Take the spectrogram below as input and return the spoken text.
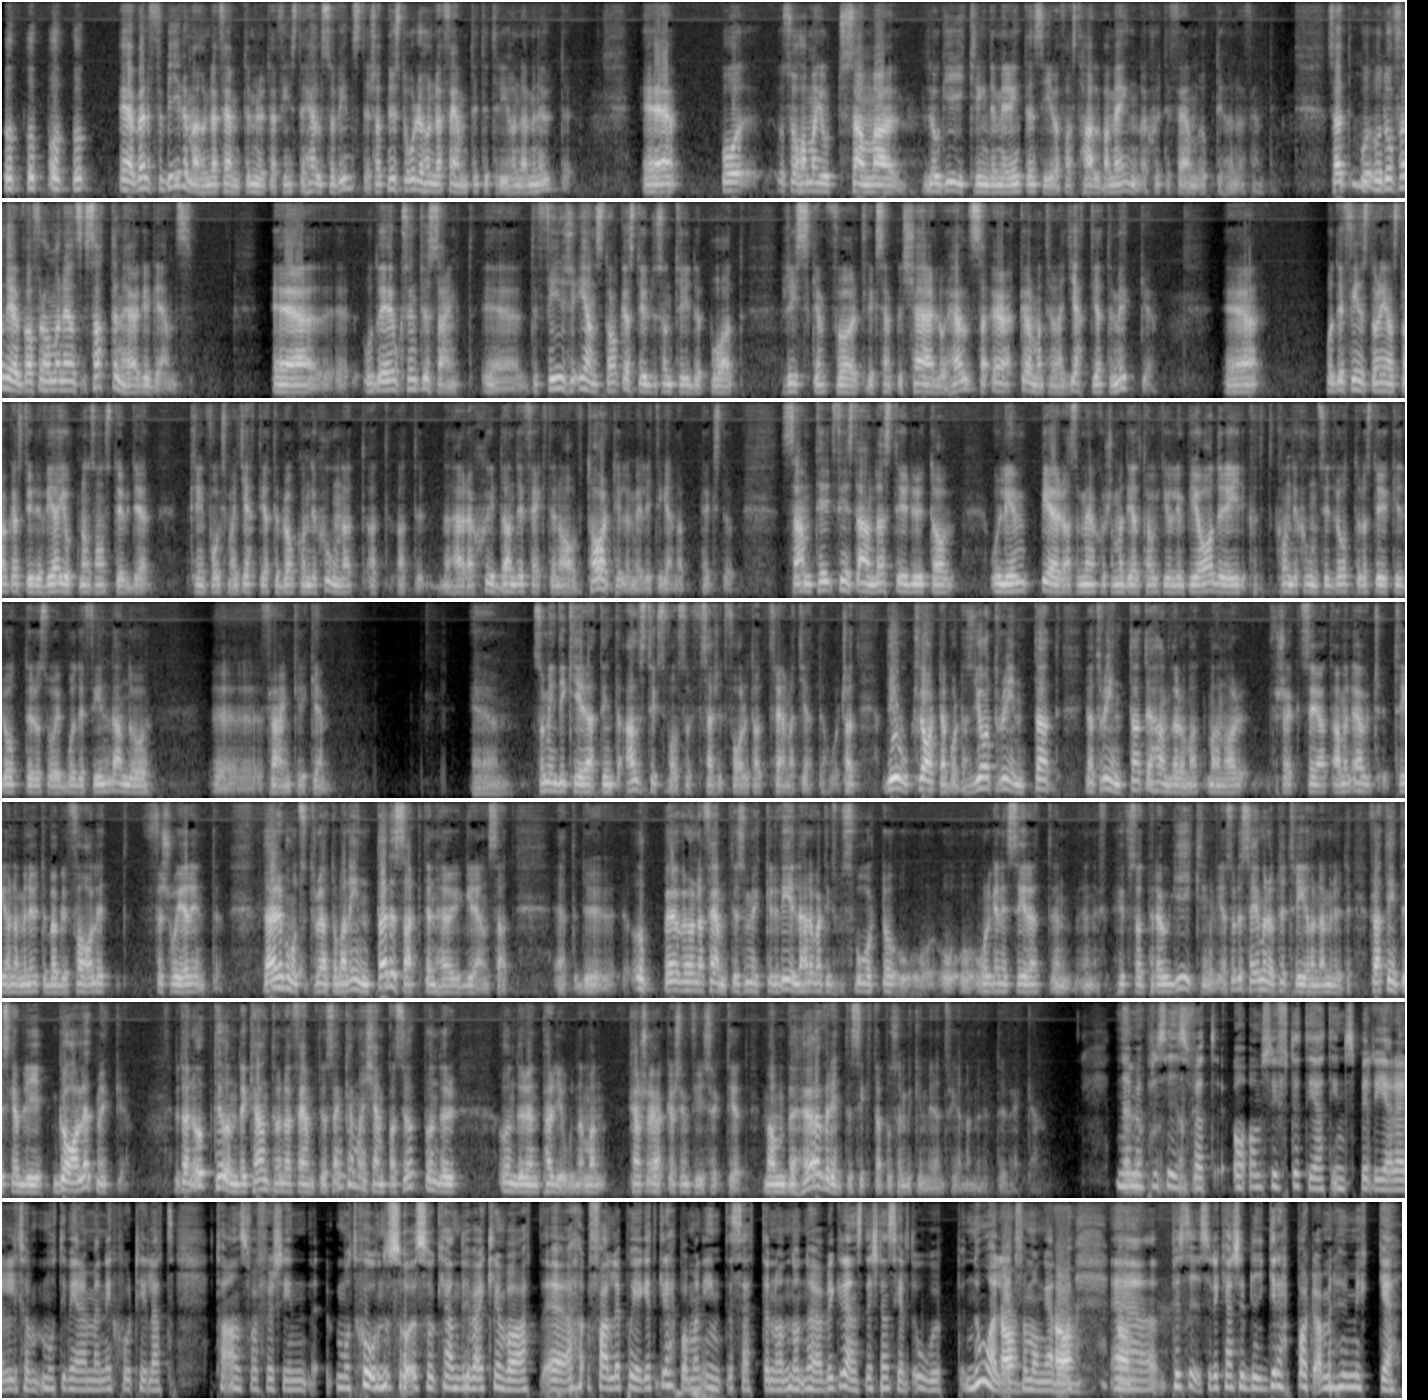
upp, upp, upp, upp, även förbi de här 150 minuterna finns det hälsovinster. Så att nu står det 150 till 300 minuter. Eh, och och så har man gjort samma logik kring det mer intensiva fast halva mängden, 75 upp till 150. Så att, och, och då funderar jag, varför har man ens satt en högre gräns? Eh, och det är också intressant. Eh, det finns ju enstaka studier som tyder på att risken för till exempel kärlohälsa ökar om man tränar jättemycket. Eh, och det finns några enstaka studier, vi har gjort någon sån studie kring folk som har jätte, jättebra kondition att, att, att den här skyddande effekten avtar till och med lite grann högst upp. Samtidigt finns det andra studier utav olympier, alltså människor som har deltagit i olympiader i konditionsidrotter och styrkeidrotter och så i både Finland och eh, Frankrike. Eh, som indikerar att det inte alls tycks vara så särskilt farligt att ha tränat jättehårt. Så det är oklart där borta. Så jag, tror inte att, jag tror inte att det handlar om att man har försökt säga att ja, men över 300 minuter börjar bli farligt. För så är det inte. Däremot så tror jag att om man inte hade sagt en högre gräns att att du upp över 150 så mycket du vill. Det hade varit liksom svårt att, organisera en, en hyfsad pedagogik kring det. Så då säger man upp till 300 minuter för att det inte ska bli galet mycket. Utan upp till underkant 150 och sen kan man kämpa sig upp under, under en period när man kanske ökar sin fysisk aktivitet. Man behöver inte sikta på så mycket mer än 300 minuter i veckan. Nej, men precis, för att om syftet är att inspirera eller liksom motivera människor till att ta ansvar för sin motion så, så kan det verkligen vara att eh, falla på eget grepp om man inte sätter någon, någon övre gräns. Det känns helt ouppnåeligt ja, för många då. Ja, ja. Eh, precis, så det kanske blir greppbart. Ja, men hur mycket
